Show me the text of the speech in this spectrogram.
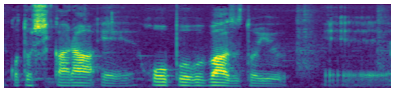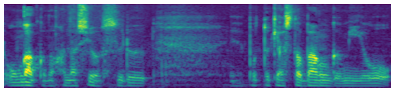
ー今年から、えーホープオブバーズという、えー音楽の話をする、えーポッドキャスト番組を、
